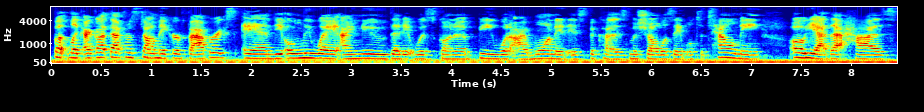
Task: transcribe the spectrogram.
But like I got that from Stylemaker Fabrics and the only way I knew that it was gonna be what I wanted is because Michelle was able to tell me, oh yeah, that has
